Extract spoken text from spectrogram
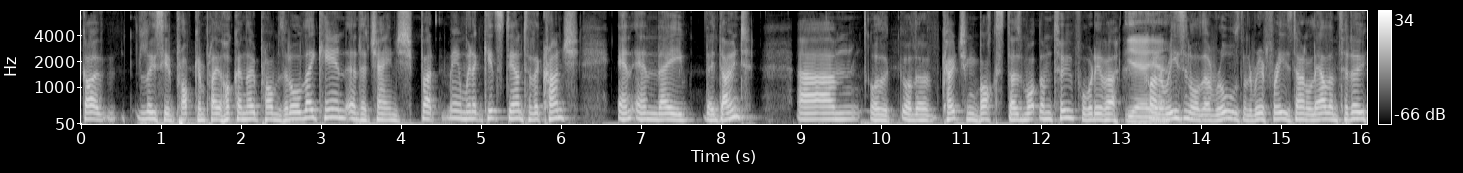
guy loose head prop can play hooker, no problems at all. They can interchange, but man, when it gets down to the crunch, and and they they don't. Um, or the or the coaching box doesn't want them to for whatever Yeah, kind yeah. of reason, or the rules and the referees don't allow them to do.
